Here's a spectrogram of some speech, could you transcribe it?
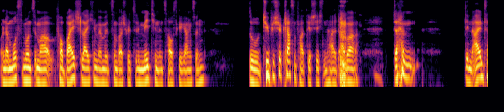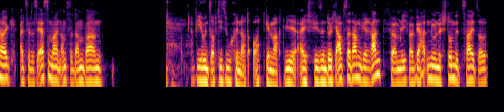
Und da mussten wir uns immer vorbeischleichen, wenn wir zum Beispiel zu den Mädchen ins Haus gegangen sind. So typische Klassenfahrtgeschichten halt. Aber dann den einen Tag, als wir das erste Mal in Amsterdam waren, haben wir uns auf die Suche nach Ort gemacht. Wir, wir sind durch Amsterdam gerannt förmlich, weil wir hatten nur eine Stunde Zeit. So.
